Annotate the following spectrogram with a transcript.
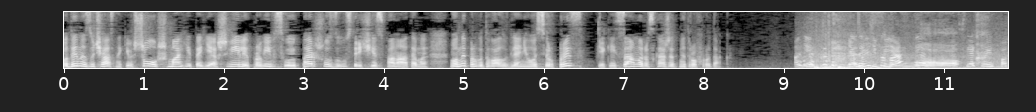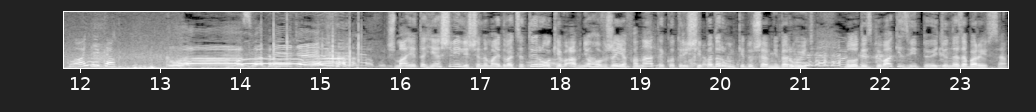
Один із учасників шоу Шмагі та Гіашвілі провів свою першу зустріч із фанатами. Вони приготували для нього сюрприз, який саме розкаже Дмитро Фрудак. Это тебе, Ого, всех твоих поклонников. Шмагі та Гіашвілі ще не має 20 років, а в нього вже є фанати, котрі ще й подарунки душевні дарують. Молодий співак із відповіддю не забарився.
